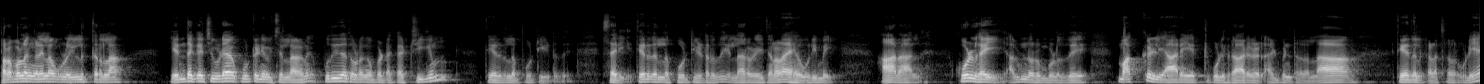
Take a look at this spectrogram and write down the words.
பிரபலங்களெல்லாம் உங்களை இழுத்துடலாம் எந்த கட்சியோட கூட்டணி வச்சிடலான்னு புதிதாக தொடங்கப்பட்ட கட்சியும் தேர்தலில் போட்டியிடுது. சரி தேர்தலில் போட்டியிடுறது எல்லாருடைய ஜனநாயக உரிமை. ஆனால் கொள்கை அப்படின்னு வரும்பொழுது மக்கள் யாரை ஏற்றுக்கொள்கிறார்கள் அப்படின்றதெல்லாம் தேர்தல் களத்தில் வரக்கூடிய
